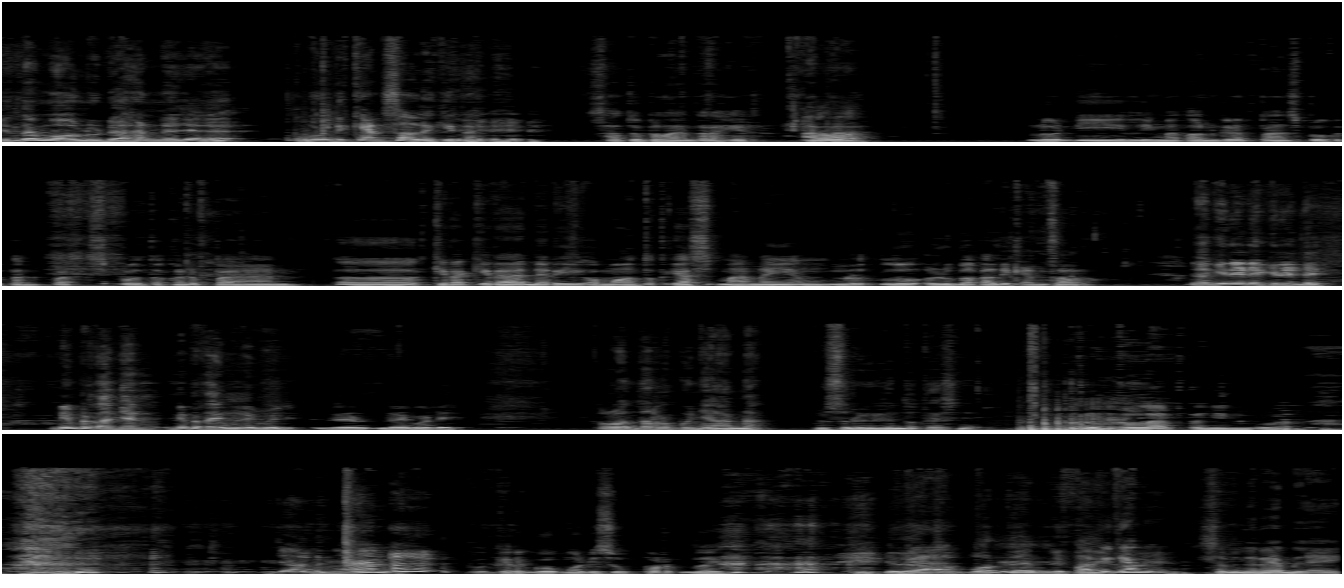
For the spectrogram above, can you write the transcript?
Kita mau ludahan aja nggak? Perlu di cancel deh kita. Satu pertanyaan terakhir. Apa? Lu di lima tahun ke depan, 10 tahun depan, 10 tahun ke depan, eh, kira-kira dari omongan podcast mana yang menurut lu lu bakal di cancel? Nggak gini deh, gini deh. Ini pertanyaan, ini pertanyaan dari gue, dari, dari gue deh. Kalau ntar lu punya anak, lu suruh dengerin podcast nggak? Belum kelar pertanyaan gue. Jangan. Gue kira gue mau disupport, Blay. Itu Nggak. kan support MD5. Tapi kan sebenarnya Blay,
